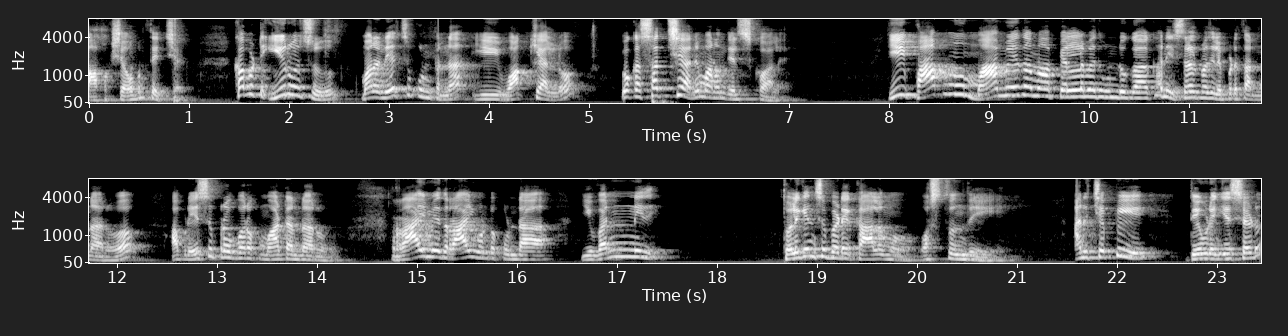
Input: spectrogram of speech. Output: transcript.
పాపక్షేమం తెచ్చాడు. కాబట్టి ఈరోజు మనం నేర్చుకుంటున్న ఈ వాక్యాల్లో ఒక సత్యాన్ని మనం తెలుసుకోవాలి. ఈ పాపము మా మీద మా పిల్లల మీద ఉండుగా కానీ ఇస్రాయల్ ప్రజలు ఎప్పుడైతే అన్నారో అప్పుడు యేసుప్రభు వారు ఒక మాట అన్నారు. రాయి మీద రాయి ఉండకుండా ఇవన్నీ తొలగించబడే కాలము వస్తుంది అని చెప్పి దేవుడు ఏం చేశాడు?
